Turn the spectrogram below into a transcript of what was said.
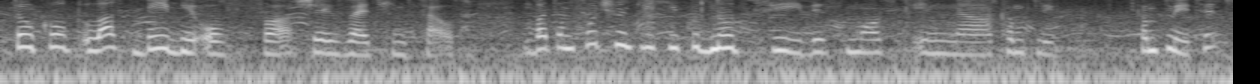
so-called last baby of uh, Sheikh Zayed himself. But unfortunately he could not see this mosque in uh, complete, completed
